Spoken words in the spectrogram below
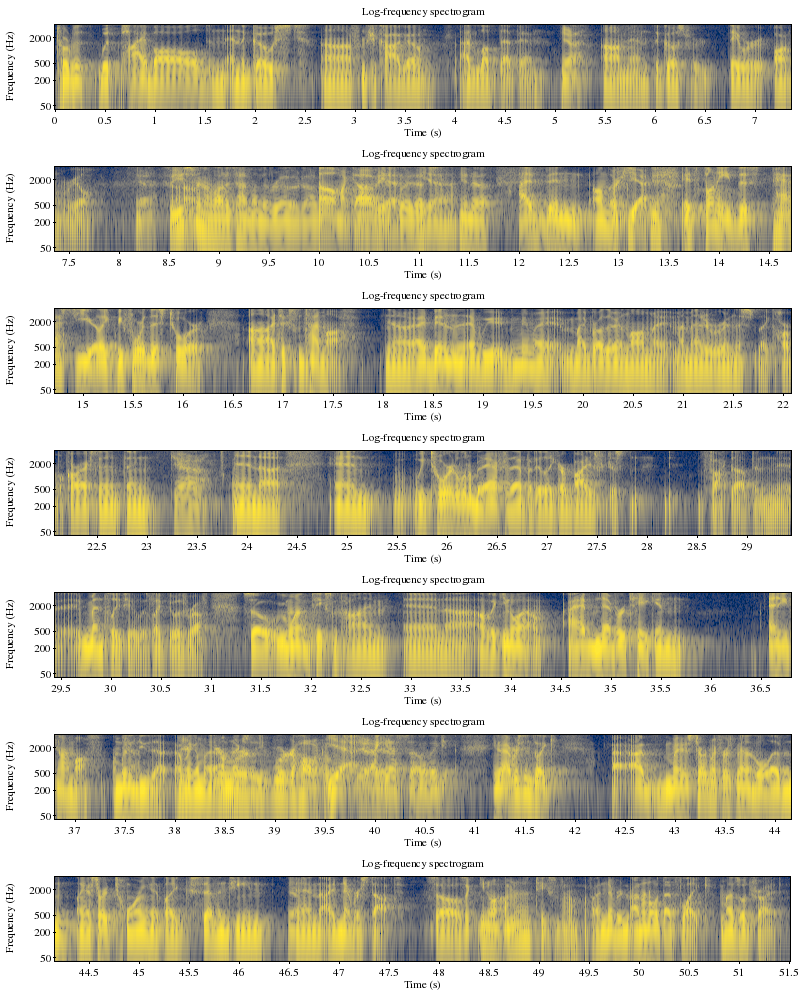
toured with with Piebald and, and the Ghost uh, from Chicago I loved that band Yeah. Oh man, the Ghost were they were unreal. Yeah. So you spent a lot of time on the road. Obviously. Oh my God, Obviously, yeah, that's yeah. you know. I've been on the yeah. Yeah. It's funny. This past year, like before this tour, uh, I took some time off. You know, I'd been in, we me and my my brother in law and my my manager were in this like horrible car accident thing, Yeah. and uh, and we toured a little bit after that, but it, like our bodies were just fucked up and it, mentally too. It was like it was rough. So we wanted to take some time, and uh, I was like, you know what? I have never taken any time off. I'm gonna do that. I'm like, I'm, gonna, You're I'm a work- actually workaholic. yeah, bit. I guess so. Like, you know, ever since like I, I, my, I started my first band at 11. Like, I started touring at like 17, Yeah. and I never stopped. So I was like, you know, what, I'm gonna take some time off. I never, I don't know what that's like. Might as well try it.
